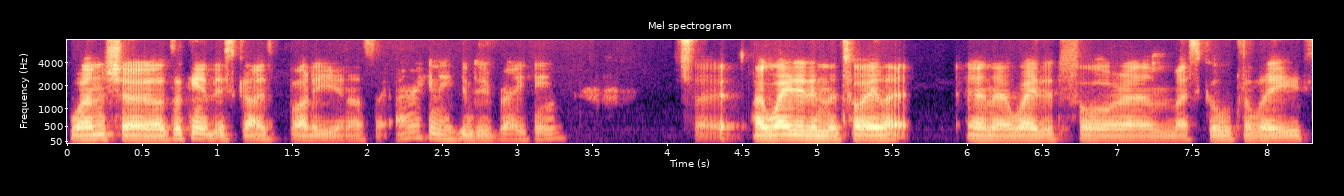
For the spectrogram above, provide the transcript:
one show, I was looking at this guy's body and I was like, I reckon he can do breaking. So I waited in the toilet and I waited for um, my school to leave.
